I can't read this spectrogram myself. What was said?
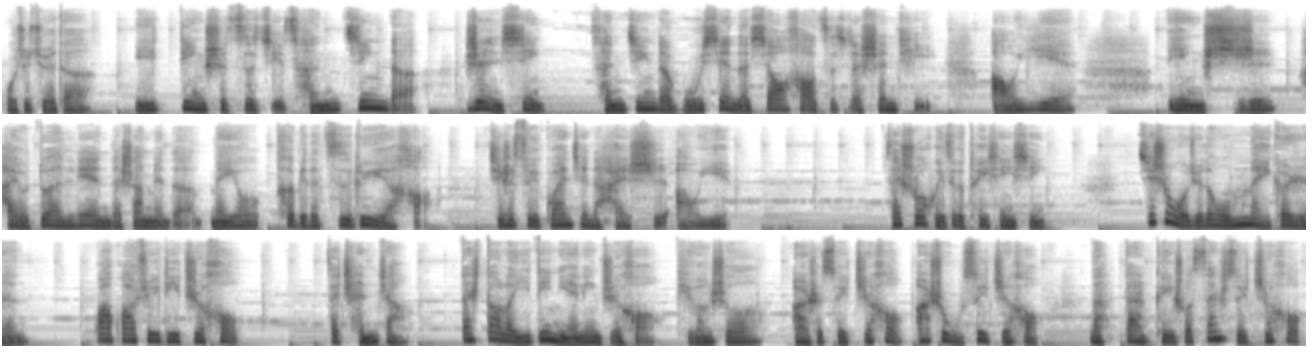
我就觉得一定是自己曾经的任性。曾经的无限的消耗自己的身体，熬夜、饮食还有锻炼的上面的没有特别的自律也好，其实最关键的还是熬夜。再说回这个退行性，其实我觉得我们每个人呱呱坠地之后在成长，但是到了一定年龄之后，比方说二十岁之后、二十五岁之后，那当然可以说三十岁之后，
